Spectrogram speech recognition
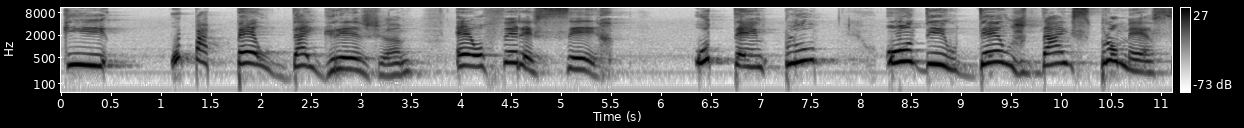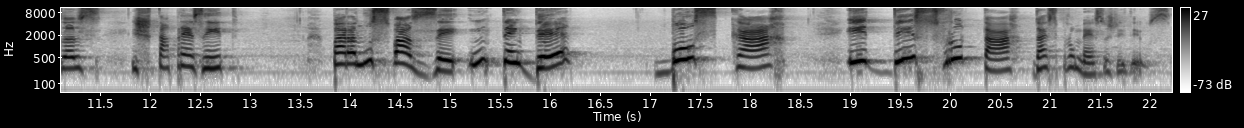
que o papel da igreja é oferecer o templo onde o Deus das promessas está presente. para nos fazer entender, buscar e desfrutar das promessas de Deus.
